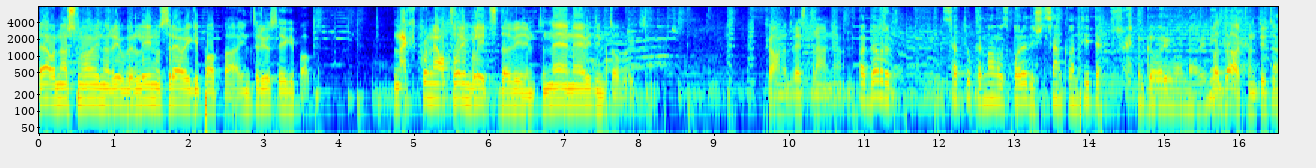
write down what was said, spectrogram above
evo naš novinar je u Berlinu sreo Iggy Popa, intervju sa Iggy Popa. nekako ne otvorim blic da vidim to. Ne, ne vidim to u blicu. Kao na dve strane. Ono. Pa dobro, sad tu kad malo usporediš i sam kvantitet, govorimo o novini. Pa da, kvantitet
